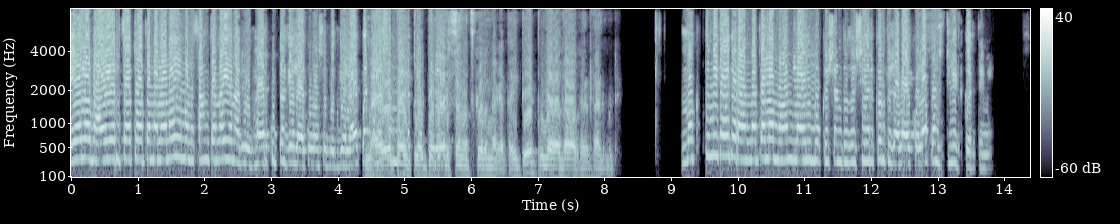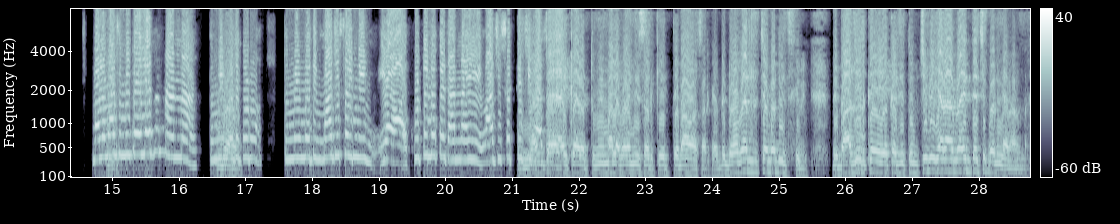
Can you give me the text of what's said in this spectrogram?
याला बाहेर जातो आता मला नाही मला सांगता नाही येणार ह्यो बाहेर कुठं गेलाय कुणासोबत गेलाय पण नाही हो ताई, ते गैरसमज करू नका ताई ते पुण्याला दवाखान्यात ऍडमिट मग तुम्ही काय करा अण्णा त्याला म्हण लाईव्ह लोकेशन तुझं शेअर कर तुझ्या बायकोला पोस्ट डिलीट करते मी. मला माझं मिटवायला लागेल ना अण्णा. तुम्ही बरं. मध्ये पडून तुम्ही मध्ये माझ्या साईडने या खोटे लोक आहेत अण्णा हे माझी सत्याची नाही बाजू ते आहे. तुम्ही मला बहिणीसारखे आहेत, ते भावासारखे आहेत. दोघांच्या मध्येच आहे मी. मी बाजू काही एकाची तुमची बी घेणार नाही त्याची पण घेणार नाही.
